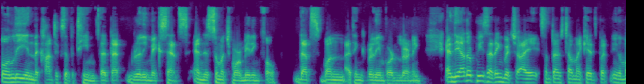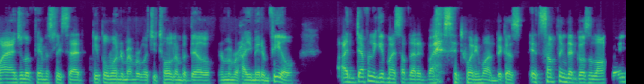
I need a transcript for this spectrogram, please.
only in the context of a team that that really makes sense and is so much more meaningful. That's one I think really important learning. And the other piece I think which I sometimes tell my kids, but you know, Maya Angelou famously said, people won't remember what you told them, but they'll remember how you made them feel. I definitely give myself that advice at 21 because it's something that goes a long way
